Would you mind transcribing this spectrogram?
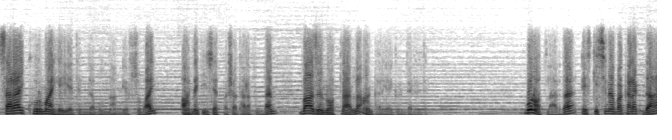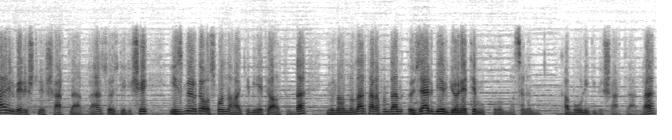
Saray Kurmay heyetinde bulunan bir subay, Ahmet İzzet Paşa tarafından bazı notlarla Ankara'ya gönderildi. Bu notlarda eskisine bakarak daha elverişli şartlarla söz gelişi İzmir'de Osmanlı hakimiyeti altında Yunanlılar tarafından özel bir yönetim kurulmasının kabulü gibi şartlarla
